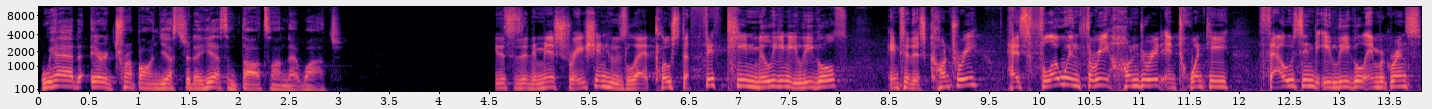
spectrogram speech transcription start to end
We had Eric Trump on yesterday. He has some thoughts on that. Watch. This is an administration who's let close to 15 million illegals into this country, has flown 320,000 illegal immigrants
